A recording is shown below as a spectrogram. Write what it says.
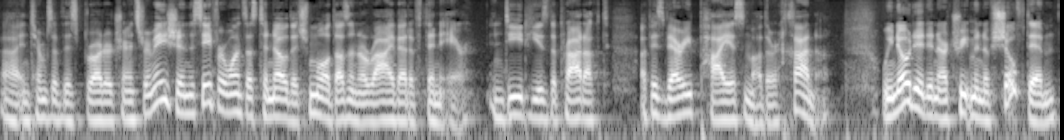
uh, in terms of this broader transformation, the Sefer wants us to know that Shmuel doesn't arrive out of thin air. Indeed, he is the product of his very pious mother, Chana. We noted in our treatment of Shoftim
